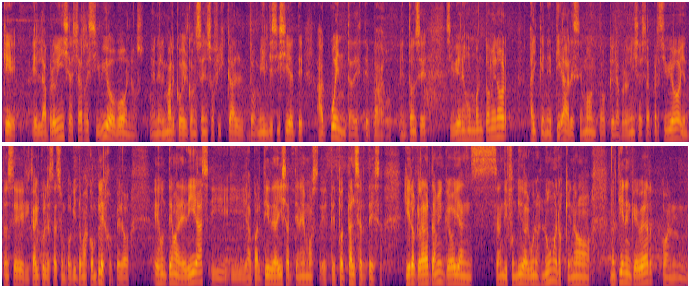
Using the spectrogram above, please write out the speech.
que eh, la provincia ya recibió bonos en el marco del consenso fiscal 2017 a cuenta de este pago. Entonces, si bien es un monto menor, hay que netear ese monto que la provincia ya percibió y entonces el cálculo se hace un poquito más complejo, pero es un tema de días y, a partir de ahí ya tenemos este, total certeza. Quiero aclarar también que hoy se han difundido algunos números que no, no tienen que ver con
